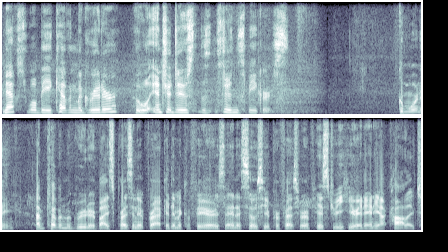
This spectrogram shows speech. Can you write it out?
Next will be Kevin Magruder, who will introduce the student speakers. Good morning. I'm Kevin Magruder, Vice President for Academic Affairs and Associate Professor of History here at Antioch College.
